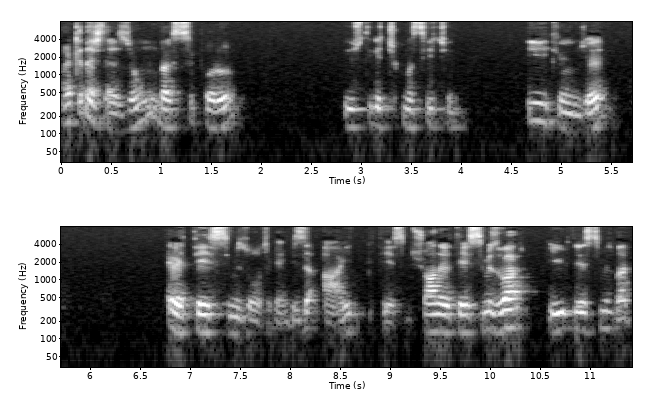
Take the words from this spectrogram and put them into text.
Arkadaşlar Zonguldak sporu üstlüğe çıkması için ilk önce evet tesisimiz olacak. Yani bize ait bir tesis. Şu anda bir tesisimiz var. iyi bir tesisimiz var.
